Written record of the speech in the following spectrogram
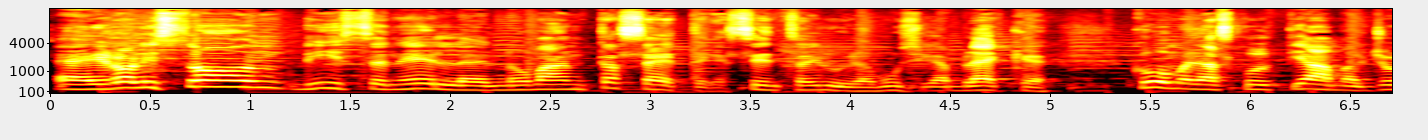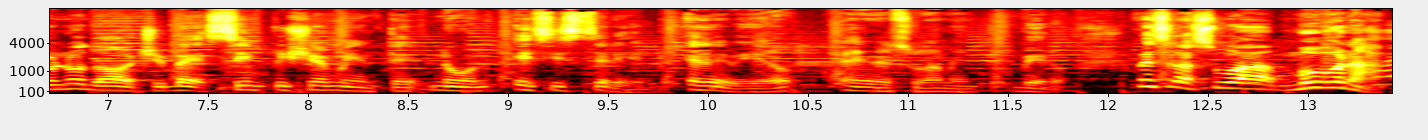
eh, il Rolling Stone disse nel 97 che senza di lui la musica black come l'ascoltiamo al giorno d'oggi, beh, semplicemente non esisterebbe. Ed è vero, è assolutamente vero. Questa è la sua Move On Up.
